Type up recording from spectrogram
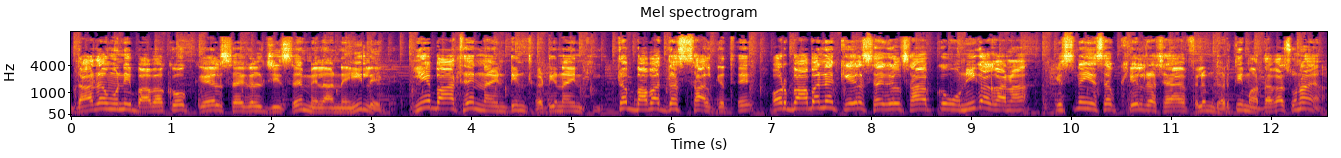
दादा मुनि बाबा को केएल सहगल जी से मिलाने ही ले गए। ये बात है 1939 की। तब बाबा 10 साल के थे और बाबा ने केएल सहगल साहब को उन्हीं का गाना, किसने ये सब खेल रचाया, फ़िल्म धरती माता का सुनाया।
